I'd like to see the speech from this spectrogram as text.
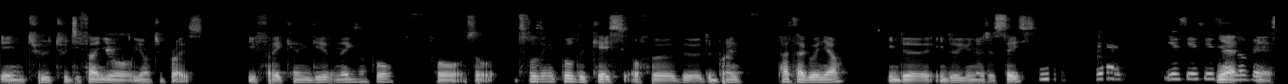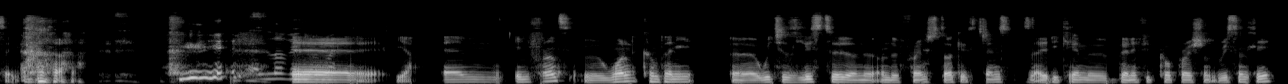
in to, to define your, your enterprise. If I can give an example for, so it's for example, the case of uh, the, the brand Patagonia in the in the United States. Mm, yes, yes, yes, yes. Yeah, I love it. Yeah, same. I love it. Uh, yeah, and in France, uh, one company uh, which is listed on the, on the French stock exchange that became a benefit corporation recently.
